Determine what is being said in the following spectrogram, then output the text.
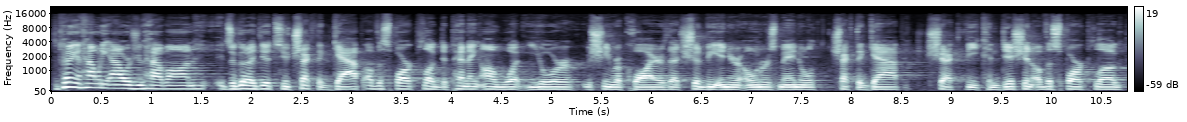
Depending on how many hours you have on, it's a good idea to check the gap of the spark plug depending on what your machine requires. That should be in your owner's manual. Check the gap, check the condition of the spark plug,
